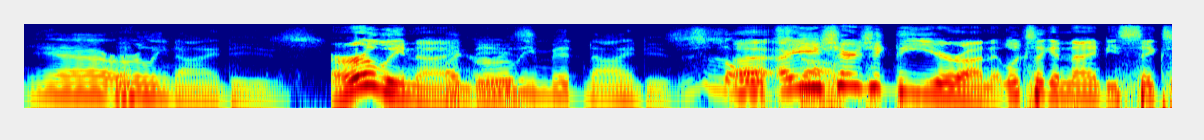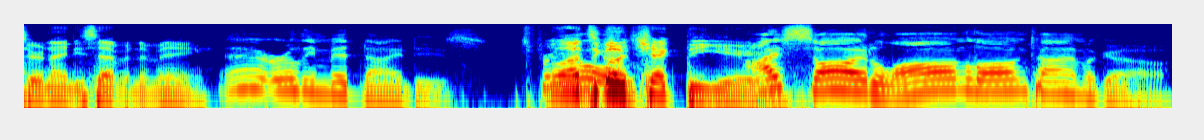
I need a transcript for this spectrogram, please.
Yeah, early '90s, Early '90s. like early mid '90s. This is old. Uh, are you stuff. sure? Check the year on it. Looks like a ninety-six or a ninety-seven to me. Eh, early mid '90s. It's pretty We'll have old. to go check the year. I saw it a long, long time ago,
